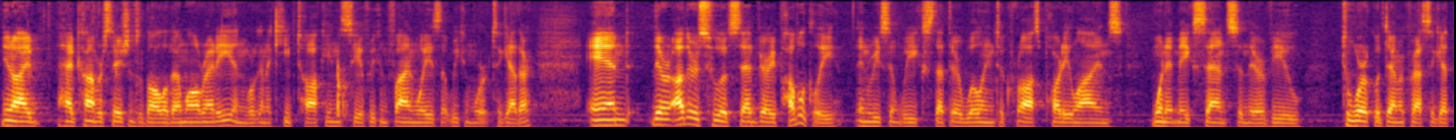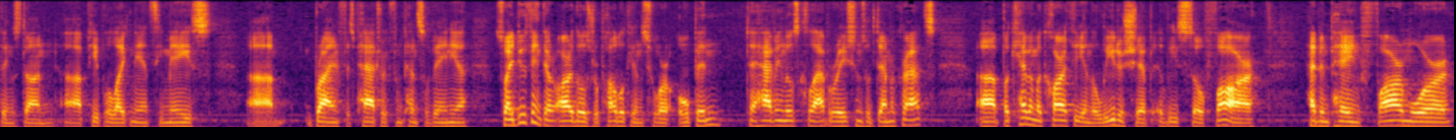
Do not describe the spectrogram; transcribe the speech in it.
you know, I've had conversations with all of them already, and we're going to keep talking to see if we can find ways that we can work together. And there are others who have said very publicly in recent weeks that they're willing to cross party lines when it makes sense, in their view, to work with Democrats to get things done. Uh, people like Nancy Mace, uh, Brian Fitzpatrick from Pennsylvania. So I do think there are those Republicans who are open to having those collaborations with Democrats. Uh, but Kevin McCarthy and the leadership, at least so far, have been paying far more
